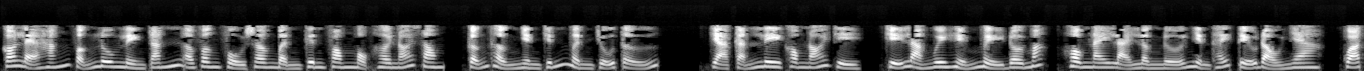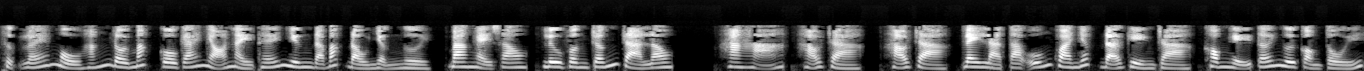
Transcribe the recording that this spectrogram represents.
có lẽ hắn vẫn luôn liền tránh ở vân phụ sơn bệnh kinh phong một hơi nói xong, cẩn thận nhìn chính mình chủ tử. Dạ cảnh ly không nói gì, chỉ là nguy hiểm mị đôi mắt, hôm nay lại lần nữa nhìn thấy tiểu đậu nha, quả thực lóe mù hắn đôi mắt cô gái nhỏ này thế nhưng đã bắt đầu nhận người, ba ngày sau, Lưu Vân Trấn trà lâu. Ha ha, hảo trà, hảo trà, đây là ta uống qua nhất đã kiền trà, không nghĩ tới ngươi còn tuổi.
